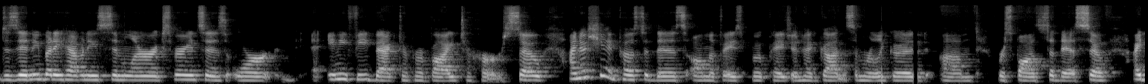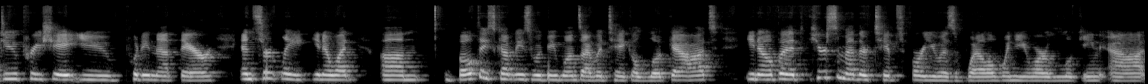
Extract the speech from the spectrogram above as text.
does anybody have any similar experiences or any feedback to provide to her? So i know she had posted this on the facebook page and had gotten some really good um, response to this. So i do appreciate you putting that there. And certainly you know what um, both these companies would be ones i would take a look at you know but here's some other tips for you as well when you are looking at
